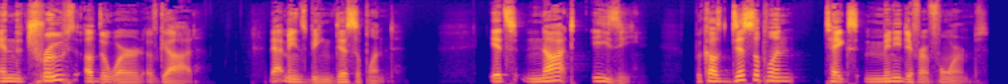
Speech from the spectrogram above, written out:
and the truth of the Word of God. That means being disciplined. It's not easy because discipline takes many different forms.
